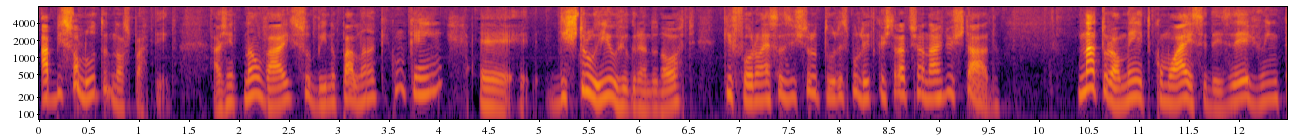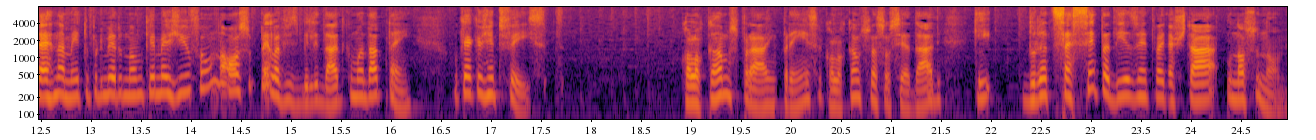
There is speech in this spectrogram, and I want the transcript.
absoluta do nosso partido. A gente não vai subir no palanque com quem é, destruiu o Rio Grande do Norte, que foram essas estruturas políticas tradicionais do Estado. Naturalmente, como há esse desejo, internamente o primeiro nome que emergiu foi o nosso, pela visibilidade que o mandato tem. O que é que a gente fez? Colocamos para a imprensa, colocamos para a sociedade que durante 60 dias a gente vai testar o nosso nome.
